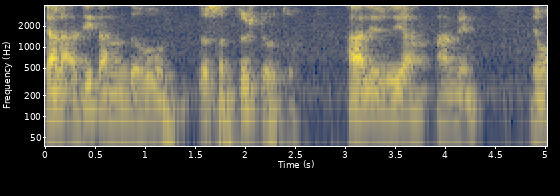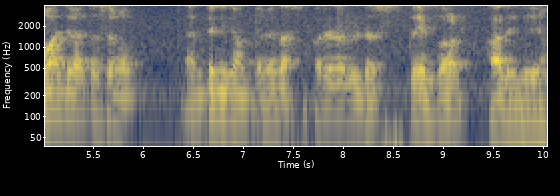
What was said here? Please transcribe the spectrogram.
त्याला अधिक आनंद होऊन तो संतुष्ट होतो. हालेलुया. आमेन. यहोवा देवाचा सेवक. Anthony John Pereira Pereira builders. Praise God. हा हालेलुया.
